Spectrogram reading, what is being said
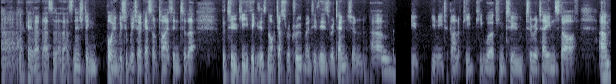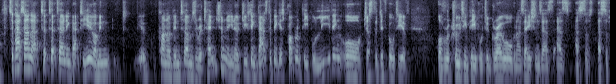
Uh, okay, that, that's a, that's an interesting point, which which I guess sort of ties into the the two key things. It's not just recruitment; it is retention. Um, mm. You you need to kind of keep keep working to to retain staff. Um, so perhaps Anna, t- t- turning back to you, I mean, you know, kind of in terms of retention, you know, do you think that's the biggest problem, people leaving, or just the difficulty of of recruiting people to grow organizations as as as, as the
